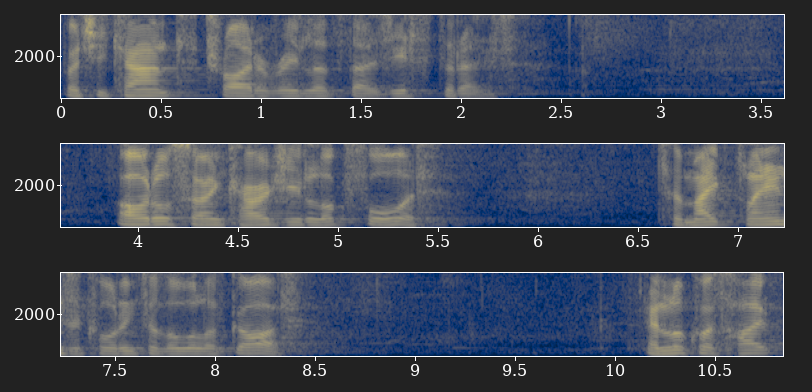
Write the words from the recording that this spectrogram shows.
But you can't try to relive those yesterdays. I would also encourage you to look forward, to make plans according to the will of God, and look with hope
